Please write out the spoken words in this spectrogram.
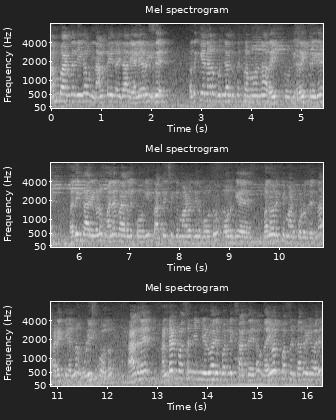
ನಮ್ಮ ಭಾಗದಲ್ಲಿ ಈಗ ಒಂದು ನಾಲ್ಕೈದು, ಐದಾರು ಎಲೆಯರು ಇದೆ. ಅದಕ್ಕೇನಾದ್ರು ಮುಂಜಾಗ್ರತೆ ಕ್ರಮವನ್ನು ರೈತರು ರೈತರಿಗೆ ಅಧಿಕಾರಿಗಳು ಮನೆ ಬಾಗಿಲಿಗೆ ಹೋಗಿ ಪ್ರಾತ್ಯಕ್ಷಿಕೆ ಮಾಡೋದಿರ್ಬೋದು ಅವ್ರಿಗೆ ಮನವರಿಕೆ ಮಾಡಿಕೊಡೋದ್ರಿಂದ ಅಡಿಕೆಯನ್ನು ಉಳಿಸ್ಬೋದು ಆದರೆ ಹಂಡ್ರೆಡ್ ಪರ್ಸೆಂಟ್ ಇನ್ನು ಇಳುವರಿ ಬರಲಿಕ್ಕೆ ಸಾಧ್ಯ ಇಲ್ಲ. ಒಂದು ಐವತ್ತು ಪರ್ಸೆಂಟ್ ಆದರೂ ಇಳುವರಿ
